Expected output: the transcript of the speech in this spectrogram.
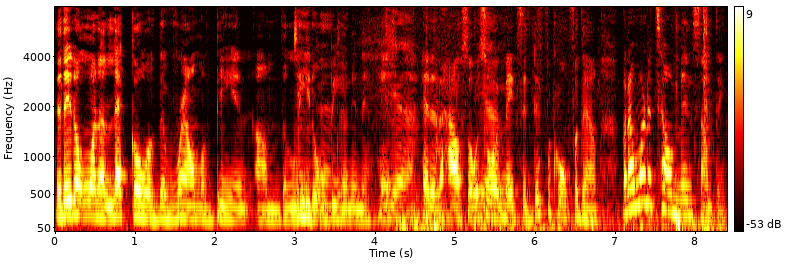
that they don't want to let go of the realm of being um, the lead or being in the head, Yeah. head of the household. So it makes it difficult for them. But I want to tell men something.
